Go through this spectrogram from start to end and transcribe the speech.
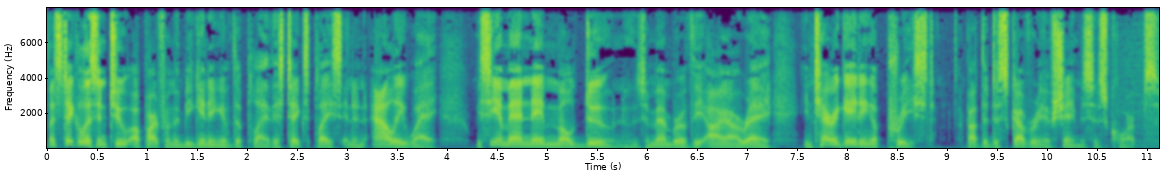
let's take a listen to apart from the beginning of the play. This takes place in an alleyway. We see a man named Muldoon, who's a member of the IRA, interrogating a priest about the discovery of Seamus's corpse.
